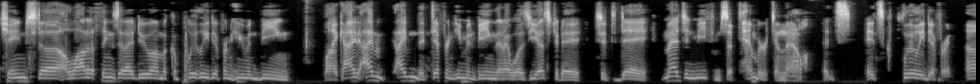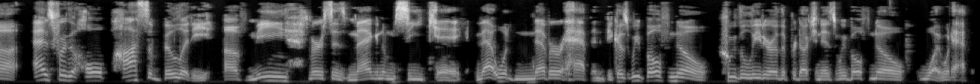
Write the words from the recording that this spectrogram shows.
changed uh, a lot of things that I do. I'm a completely different human being like I, I'm, I'm a different human being than I was yesterday to today. Imagine me from September to now. It's, it's completely different. Uh, as for the whole possibility of me versus Magnum CK, that would never happen because we both know who the leader of the production is. And we both know what would happen.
